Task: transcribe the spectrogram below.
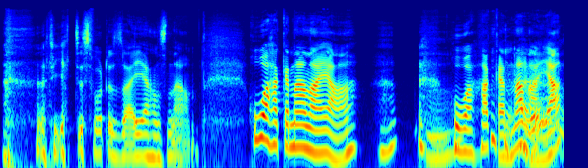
det är jättesvårt att säga hans namn. Hoa Hakananaya, Hoa Hakananaya.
